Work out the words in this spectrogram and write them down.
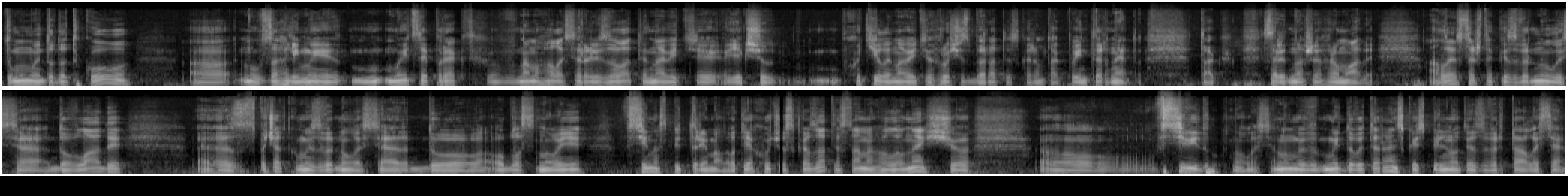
Тому ми додатково, е, ну, взагалі, ми, ми цей проект намагалися реалізувати, навіть е, якщо хотіли навіть гроші збирати, скажімо так, по інтернету, так, серед нашої громади. Але все ж таки звернулися до влади. Е, Спочатку ми звернулися до обласної, всі нас підтримали. От я хочу сказати, саме головне, що е, всі відгукнулися. Ну, ми, ми до ветеранської спільноти зверталися.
